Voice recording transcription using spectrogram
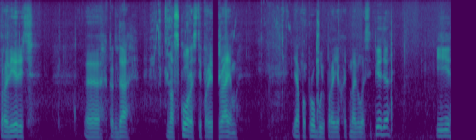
проверить, э, когда на скорости проезжаем. Я попробую проехать на велосипеде и,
